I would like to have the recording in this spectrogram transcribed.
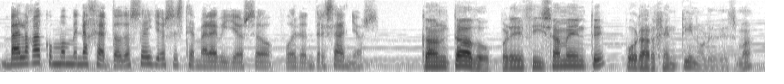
Valga como homenaje a todos ellos este maravilloso Fueron tres años. Cantado precisamente por Argentino Ledesma.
